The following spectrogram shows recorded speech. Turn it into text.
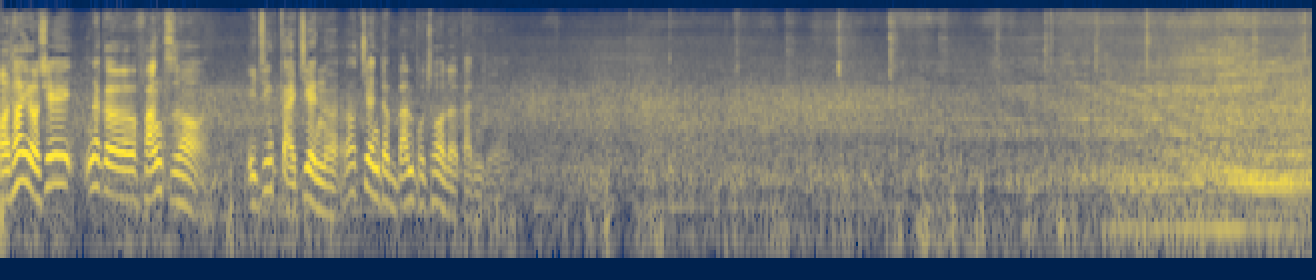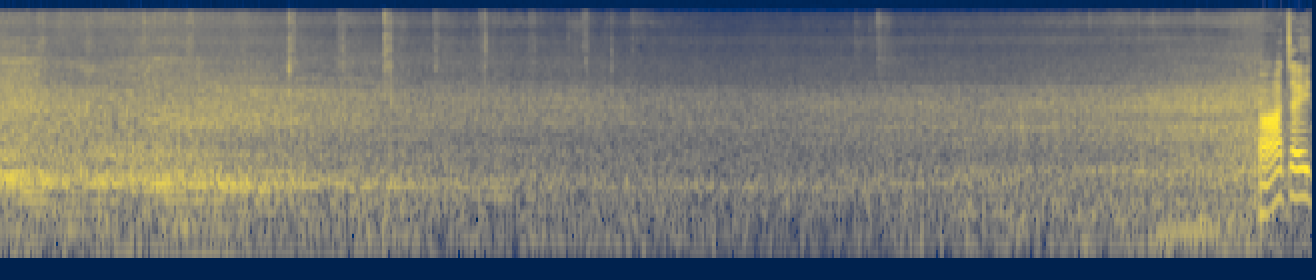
哦，它有些那个房子哦，已经改建了，那建的蛮不错的感觉。啊，这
